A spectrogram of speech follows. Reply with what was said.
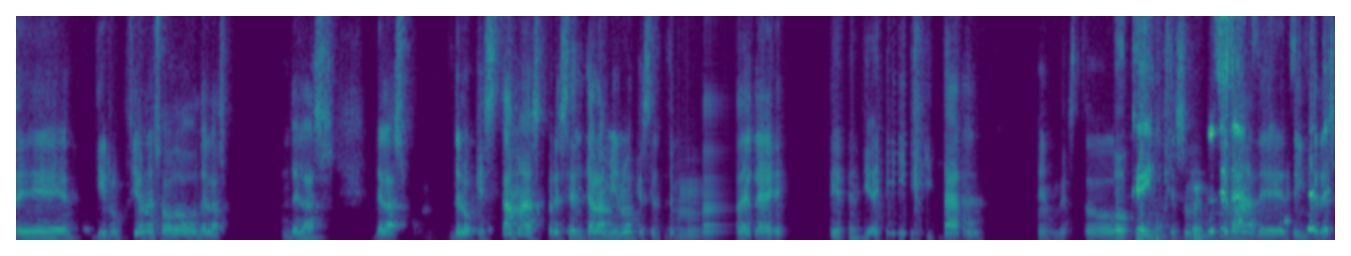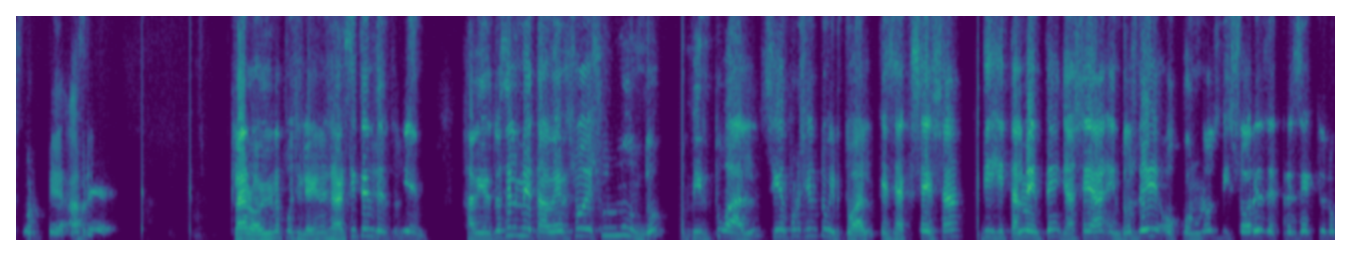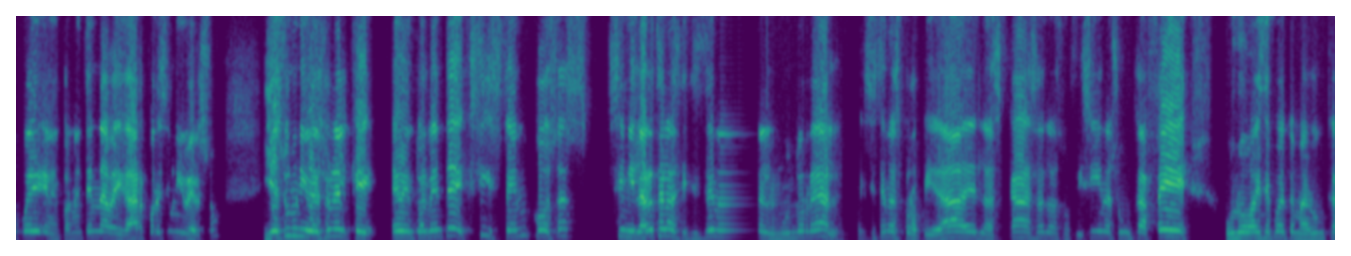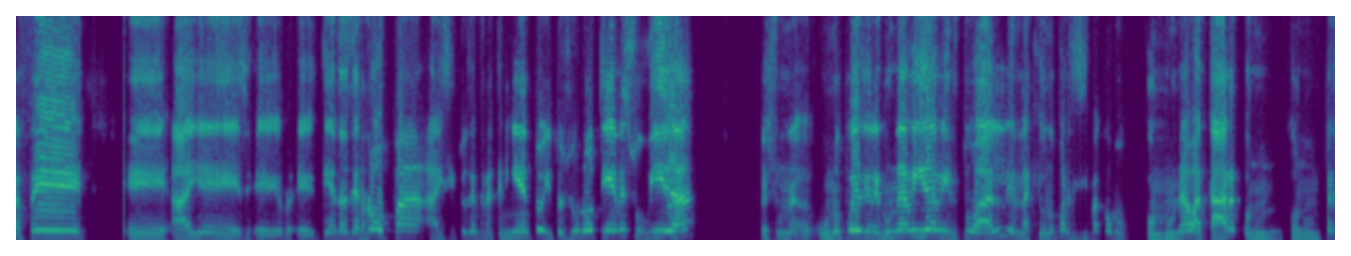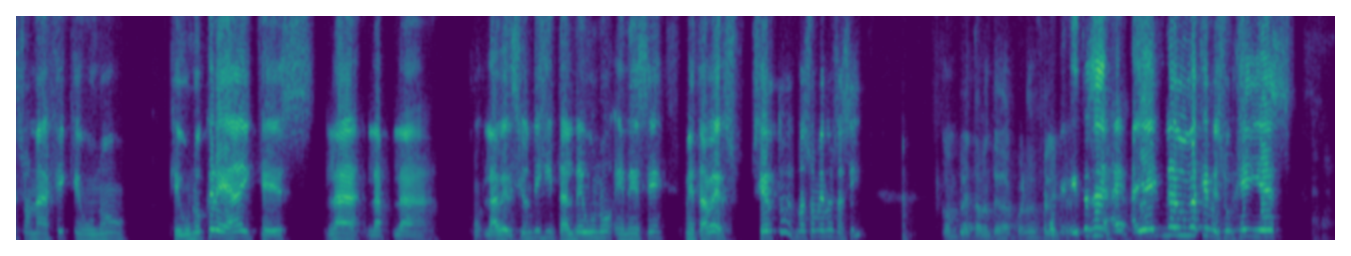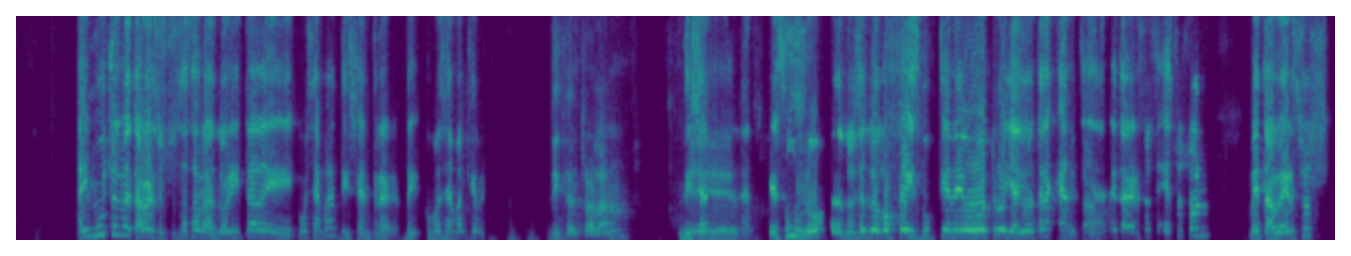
disrupciones o, de las, de las, de las, de lo que está más presente ahora mismo, que es el tema de la identidad digital. ¿Eh? Esto es un tema ah, de, interés porque abre... Claro, hay una posibilidad de saber si te entendí bien. Javier, entonces el metaverso es un mundo virtual, 100% virtual, que se accesa digitalmente, ya sea en 2D o con unos visores de 3D que uno puede eventualmente navegar por ese universo. Y es un universo en el que eventualmente existen cosas similares a las que existen en el mundo real. Existen las propiedades, las casas, las oficinas, un café, uno va y se puede tomar un café, eh, hay eh, eh, tiendas de ropa, hay sitios de entretenimiento, y entonces uno tiene su vida, pues uno puede tener una vida virtual en la que uno participa como con un avatar, con un, con un personaje que uno, que uno crea y que es la, la, la, la versión digital de uno en ese metaverso, ¿cierto? ¿Es más o menos así? Completamente de acuerdo, Felipe. Entonces, hay, hay una duda que me surge y es, hay muchos metaversos. Tú estás hablando ahorita de, ¿cómo se llama? Decentral, ¿Cómo se llama el que? Decentraland. Decentraland eh, es uno, pero entonces luego Facebook tiene otro y hay otra cantidad de metaversos. Estos son metaversos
